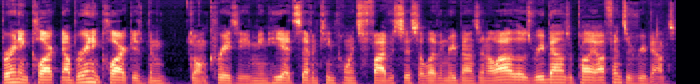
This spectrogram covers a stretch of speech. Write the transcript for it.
Brandon Clarke. Now Brandon Clarke has been going crazy. I mean he had 17 points, five assists, 11 rebounds, and a lot of those rebounds were probably offensive rebounds,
